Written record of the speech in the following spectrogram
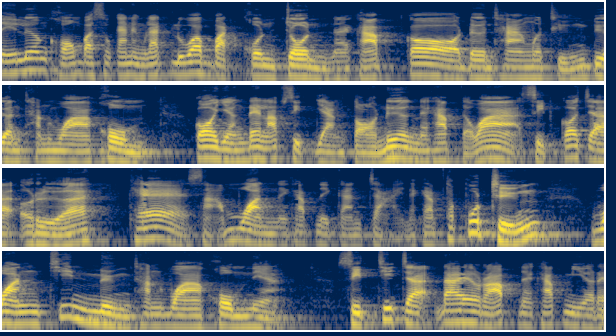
ในเรื่องของบัตรสวัสดิการแห่งรัฐหรือว่าบัตรคนจนนะครับก็เดินทางมาถึงเดือนธันวาคม ก็ยังได้รับสิทธิ์อย่างต่อเนื่องนะครับ แต่ว่าสิทธิ์ก็จะเหลือแค่ 3 วันนะครับในการจ่ายนะครับ ถ้าพูดถึงวันที่ 1 ธันวาคมเนี่ยสิทธิ์ที่จะได้รับนะครับมีอะไร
